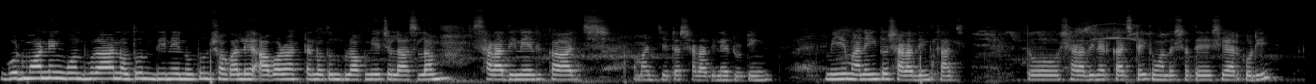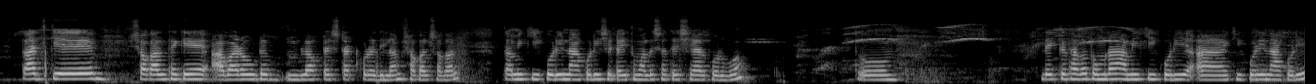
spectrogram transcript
গুড মর্নিং বন্ধুরা। নতুন দিনে, নতুন সকালে আবারও একটা নতুন ব্লগ নিয়ে চলে আসলাম। সারা দিনের কাজ, আমার যেটা সারা দিনের রুটিন মেয়ে মানেই তো সারাদিন কাজ। তো সারা দিনের কাজটাই তোমাদের সাথে শেয়ার করি। তো আজকে সকাল থেকে আবারও উঠে ব্লগটা স্টার্ট করে দিলাম সকাল সকাল। তো আমি কি করি, না করি সেটাই তোমাদের সাথে শেয়ার করব। তো দেখতে থাকো তোমরা, আমি কি করি কি করি, না করি।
